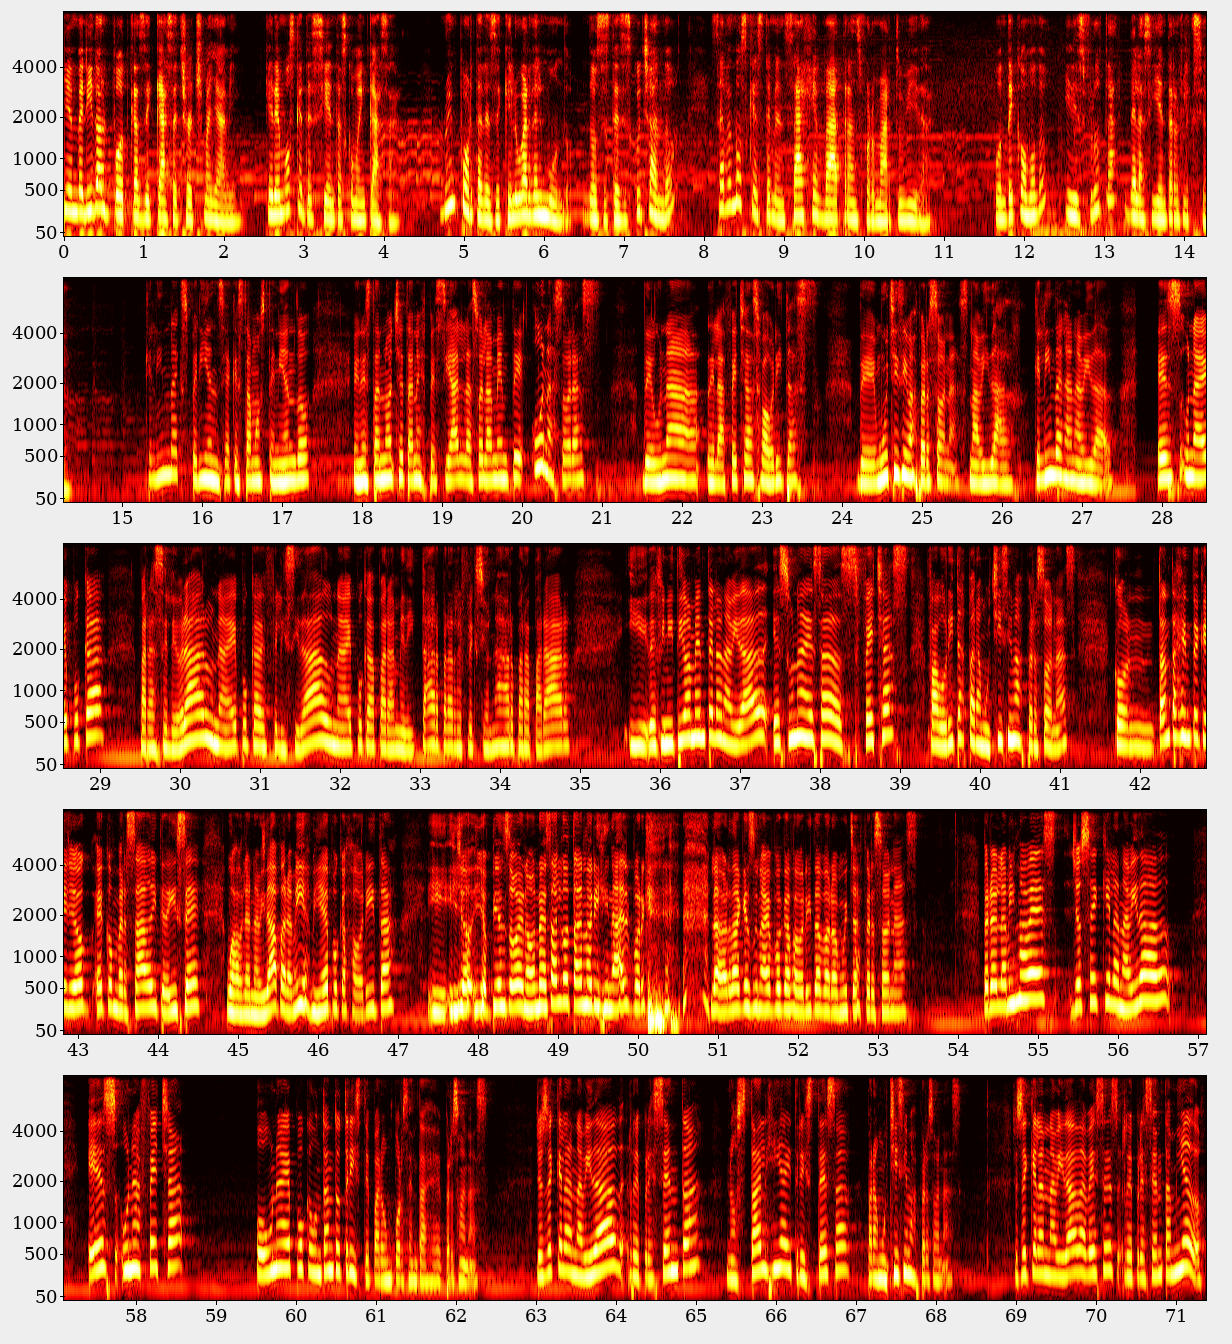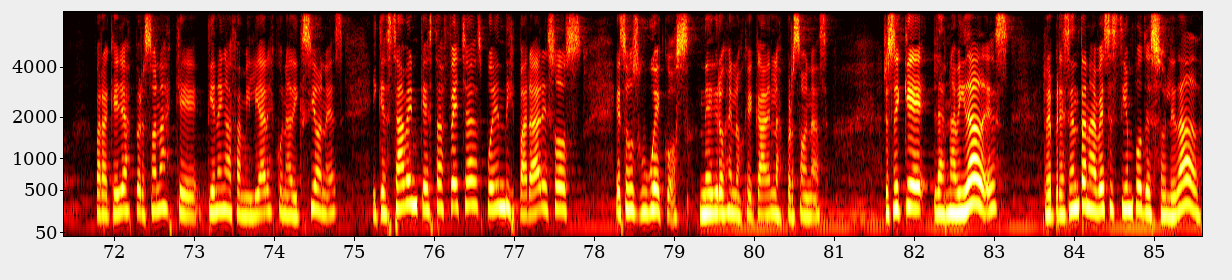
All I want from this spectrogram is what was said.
Bienvenido al podcast de Casa Church Miami. Queremos que te sientas como en casa. No importa desde qué lugar del mundo nos estés escuchando, sabemos que este mensaje va a transformar tu vida. Ponte cómodo y disfruta de la siguiente reflexión. Qué linda experiencia que estamos teniendo en esta noche tan especial, a solamente unas horas de una de las fechas favoritas de muchísimas personas, Navidad. Qué linda es la Navidad. Es una época para celebrar, una época de felicidad, una época para meditar, para reflexionar, para parar. Y definitivamente la Navidad es una de esas fechas favoritas para muchísimas personas con tanta gente que yo he conversado y te dice, wow, la Navidad para mí es mi época favorita. Y, yo, yo, pienso, bueno, no es algo tan original porque la verdad que es una época favorita para muchas personas. Pero a la misma vez, yo sé que la Navidad es una fecha o una época un tanto triste para un porcentaje de personas. Yo sé que la Navidad representa nostalgia y tristeza para muchísimas personas. Yo sé que la Navidad a veces representa miedo para aquellas personas que tienen a familiares con adicciones y que saben que estas fechas pueden disparar esos, esos huecos negros en los que caen las personas. Yo sé que las navidades representan a veces tiempos de soledad.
